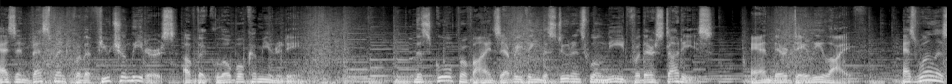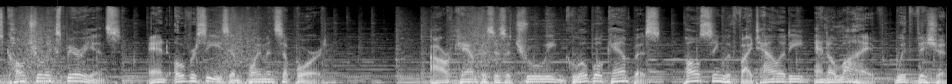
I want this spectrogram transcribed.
as investment for the future leaders of the global community. The school provides everything the students will need for their studies, and their daily life, as well as cultural experience and overseas employment support. Our campus is a truly global campus, pulsing with vitality and alive with vision.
